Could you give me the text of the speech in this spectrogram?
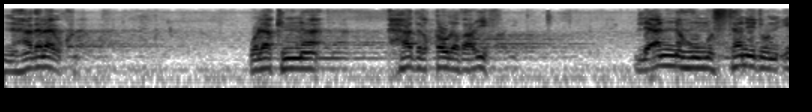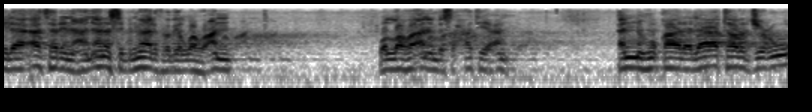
إن هذا لا يكره. ولكن هذا القول ضعيف لأنه مستند إلى أثر عن أنس بن مالك رضي الله عنه والله أعلم بصحته عنه أنه قال لا ترجعوا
